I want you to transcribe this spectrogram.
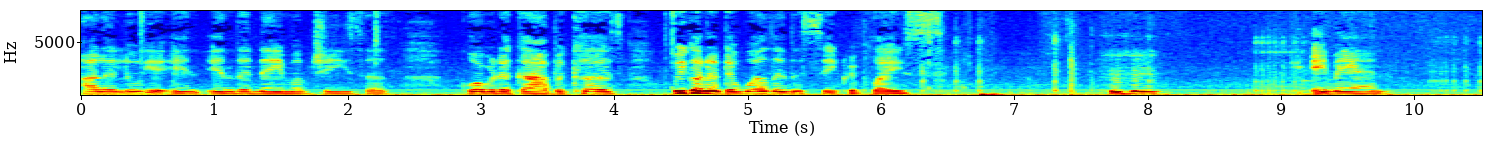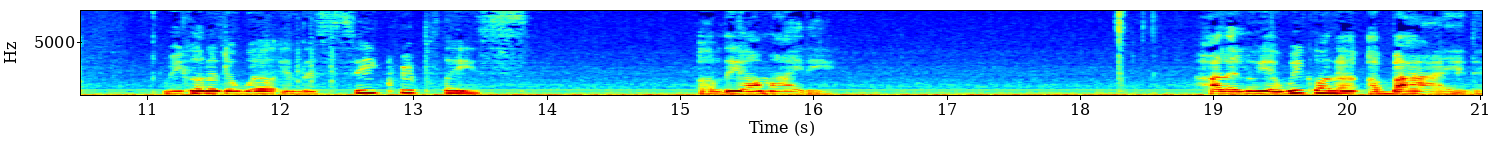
Hallelujah. In in the name of Jesus. Glory to God. Because we're gonna dwell in the secret place. Mm-hmm. Amen. We're gonna dwell in the secret place of the Almighty. Hallelujah. We're going to abide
